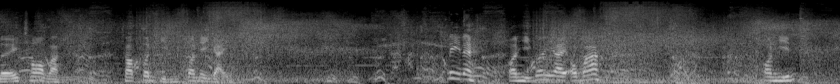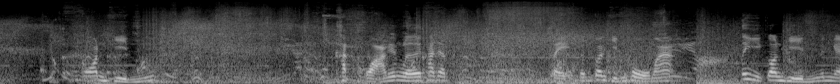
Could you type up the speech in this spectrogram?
เลยชอบอะ ชอบก้อนหินก้อนใหญ่ๆ นี่น่ก้อนหินก้อนใหญ่ออกมา ก้อนหิน ก้อนหิน ขัดขวางยังเลยข้าจะเตะจนก้อนหินโผล่มา นี่ก้อนหินเป็นไง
